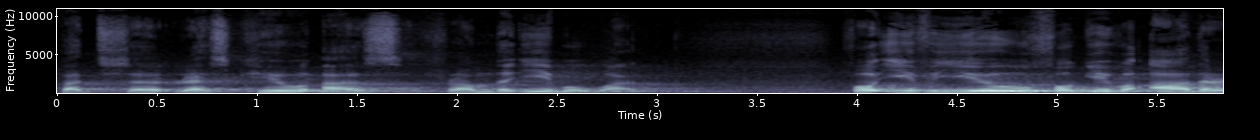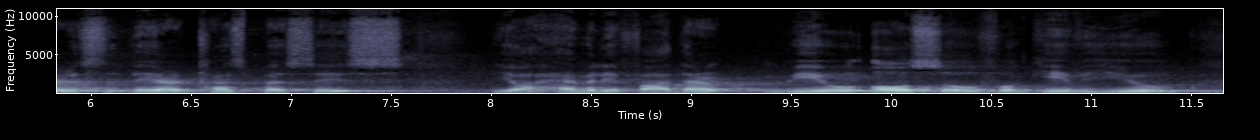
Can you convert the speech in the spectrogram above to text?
but rescue us from the evil one. For if you forgive others their trespasses, your heavenly Father will also forgive you.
